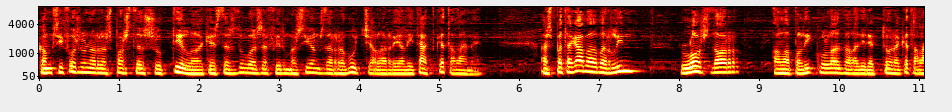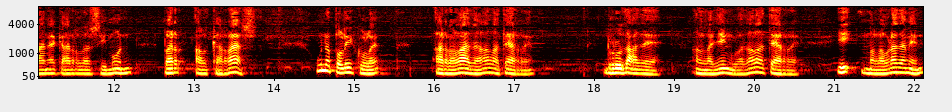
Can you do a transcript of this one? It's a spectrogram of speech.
com si fos una resposta subtil a aquestes dues afirmacions de rebuig a la realitat catalana, es pategava a Berlín l'os d'or a la pel·lícula de la directora catalana Carla Simón per Alcarràs, una pel·lícula arrelada a la terra, rodada en la llengua de la terra i, malauradament,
